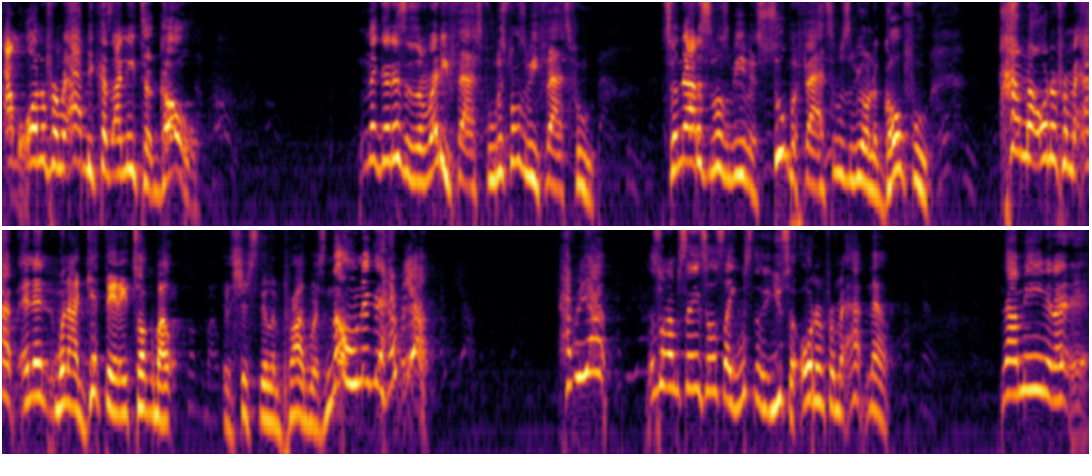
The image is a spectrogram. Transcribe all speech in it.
I'm ordering from an app because I need to go. Nigga, this is already fast food. It's supposed to be fast food. So now this is supposed to be even super fast. It's supposed to be on the go food. How am I ordering from an app? And then when I get there, they talk about it's just still in progress. No, nigga, hurry up. Hurry up. That's what I'm saying. So it's like, what's the use of ordering from an app now? Now I mean, and I,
